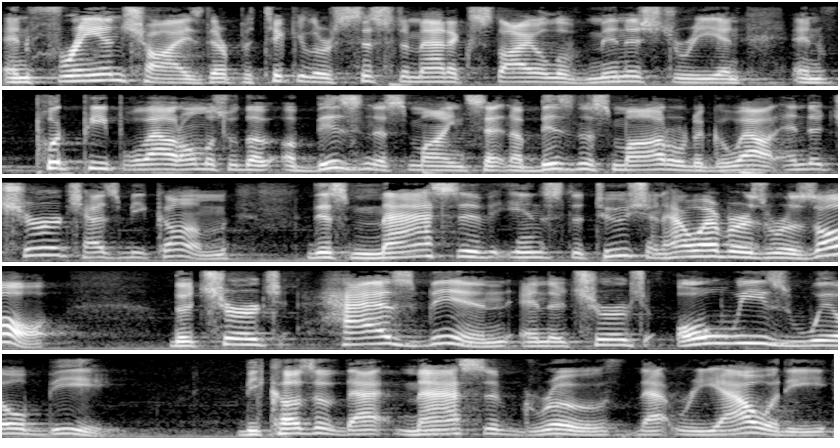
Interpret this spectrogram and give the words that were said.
and franchise their particular systematic style of ministry and, and put people out almost with a, a business mindset and a business model to go out. And the church has become this massive institution. However as a result the church has been and the church always will be because of that massive growth, that reality,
